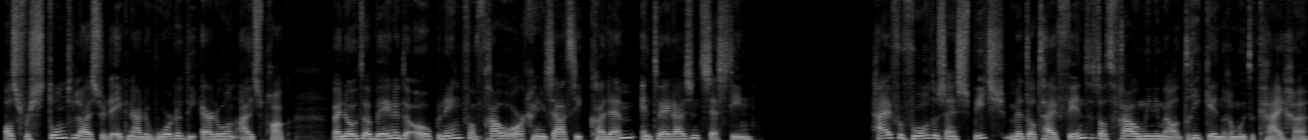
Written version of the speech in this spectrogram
Als verstomd luisterde ik naar de woorden die Erdogan uitsprak, bij nota bene de opening van vrouwenorganisatie Kadem in 2016. Hij vervolgde zijn speech met dat hij vindt dat vrouwen minimaal drie kinderen moeten krijgen.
